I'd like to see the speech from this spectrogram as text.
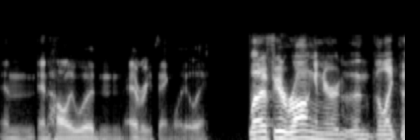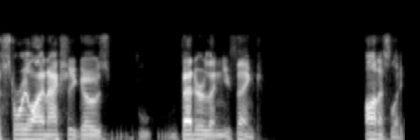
and and hollywood and everything lately. But if you're wrong and you're then the, like the storyline actually goes better than you think. Honestly.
